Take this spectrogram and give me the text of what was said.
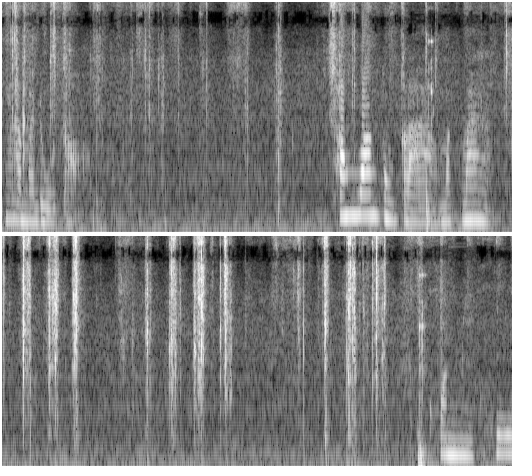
นี่เรามาดูต่อ ช่องว่างตรงกลางมาก ๆ คนมีคู่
